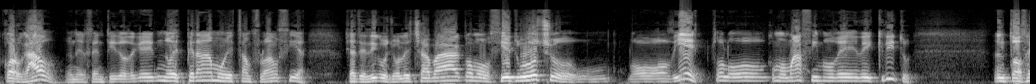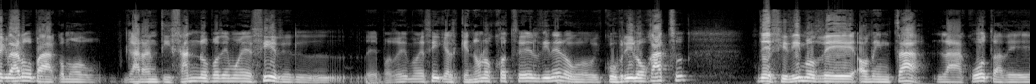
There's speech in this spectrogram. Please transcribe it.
colgados, en el sentido de que no esperábamos esta influencia. Ya te digo, yo le echaba como 7 u 8 o 10, solo como máximo de, de inscritos. Entonces, claro, para como garantizarnos, podemos decir, podemos decir que el que no nos coste el dinero y cubrir los gastos, decidimos de aumentar la cuota de,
